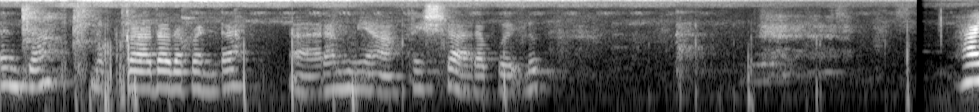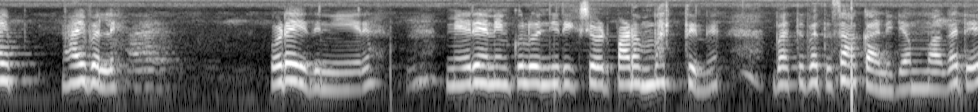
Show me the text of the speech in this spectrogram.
ಎಂಚ ಮುಕ್ಕ ದಾದ ಪಂಡ. ರಮ್ಯ ಫ್ರೆಶ್ ಆರ ಪೋಯ್ಲು. ಹಾಯ್ ಹಾಯ್ ಬಲ್ಲೆ. ಒಡೆ ಇದು ನೀರು? ಮೇರೆ ನಿಂಕುಲು ಒಂಜಿ ರಿಕ್ಷೆ ಒಟ್ಟು ಪಾಡಂ ಬತ್ತೇನೆ. ಬತ್ತು ಬತ್ತು ಸಾಕಾಣಿಗೆ ಅಮ್ಮ ಗದೆ.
